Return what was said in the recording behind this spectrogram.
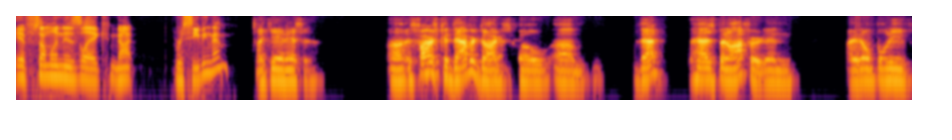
if someone is like not receiving them. I can't answer. Uh, as far as cadaver dogs go, um, that has been offered, and I don't believe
